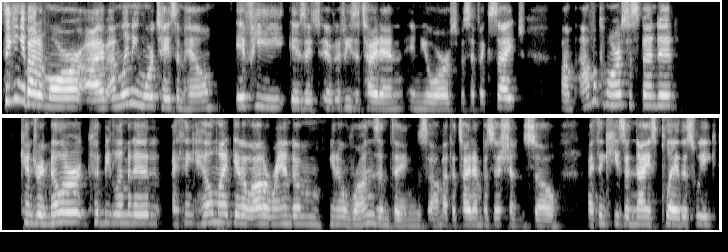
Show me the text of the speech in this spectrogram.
Thinking about it more, I, am leaning more Taysom Hill if he is a, if he's a tight end in your specific site. Um, Alvin Kamara suspended. Kendre Miller could be limited. I think Hill might get a lot of random, you know, runs and things um, at the tight end position. So I think he's a nice play this week.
